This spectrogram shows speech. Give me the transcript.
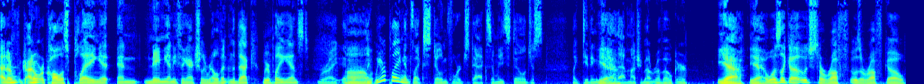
I don't I don't recall us playing it and naming anything actually relevant in the deck we were playing against. Right. And Um, like we were playing against like Stoneforge decks and we still just like didn't Yeah. care that much about Revoker. Yeah, yeah, it was like a it was just a rough it was a rough go.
